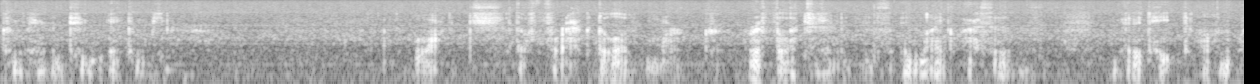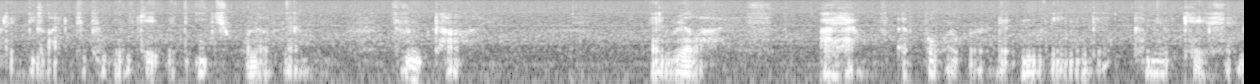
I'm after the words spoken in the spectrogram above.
compared to a computer. Watch the fractal of mark reflections in my glasses meditate on what it'd be like to communicate with each one of them through time and realize I have a forward moving communication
